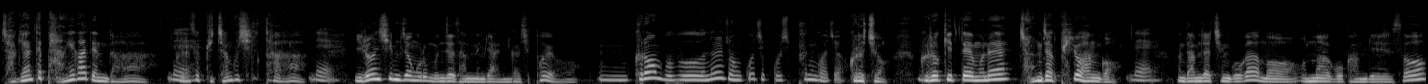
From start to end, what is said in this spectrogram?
자기한테 방해가 된다. 네. 그래서 귀찮고 싫다. 네. 이런 심정으로 문제 삼는 게 아닌가 싶어요. 음, 그런 부분을 좀 꼬집고 싶은 거죠. 그렇죠. 그렇기 때문에 정작 필요한 거 네. 남자친구가 뭐 엄마하고 관계에서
